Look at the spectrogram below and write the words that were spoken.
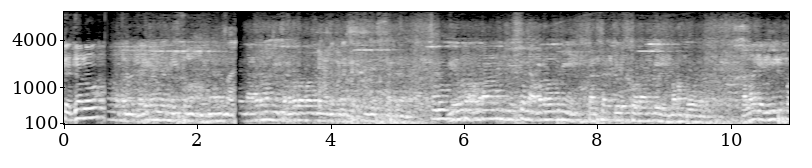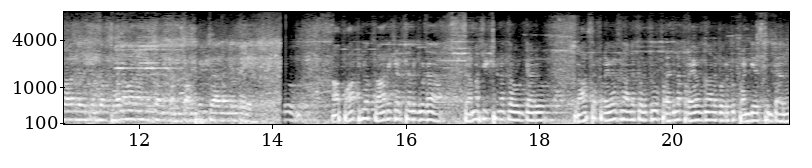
పెద్దలు చేసుకుంటున్నాం ఈరోజు అమరావతిని తీసుకొని అమరావతిని కన్స్ట్రక్ట్ చేసుకోవడానికి మనం పోవడం అలాగే నీటి పారుదల కింద పోలవరాన్ని కం- కంప్లీట్ చేయాలంటే ఆ పార్టీలో కార్యకర్తలు కూడా క్రమశిక్షణతో ఉంటారు. రాష్ట్ర ప్రయోజనాల కొరకు ప్రజల ప్రయోజనాల కొరకు పనిచేస్తుంటారు.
